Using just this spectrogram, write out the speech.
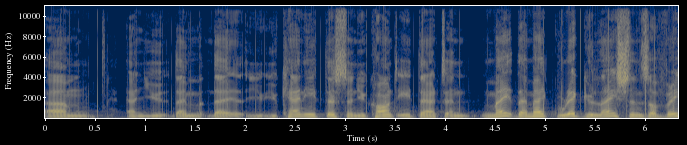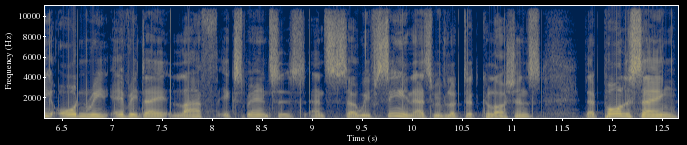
Um, and you, they, they, you, you can eat this and you can't eat that. And make, they make regulations of very ordinary, everyday life experiences. And so we've seen, as we've looked at Colossians, that Paul is saying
